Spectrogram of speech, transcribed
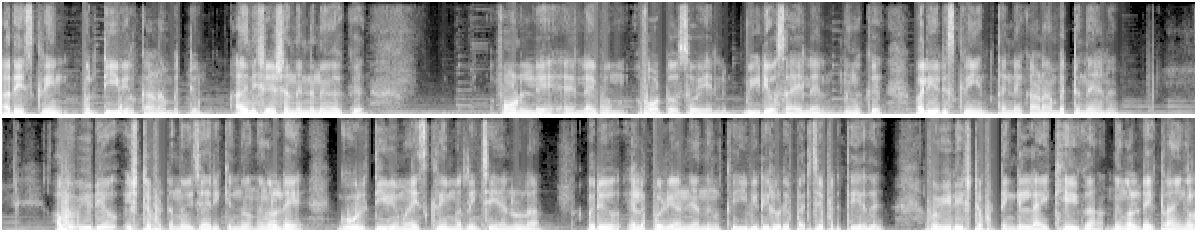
അതേ സ്ക്രീൻ ഇപ്പോൾ ടി വിയിൽ കാണാൻ പറ്റും. അതിനുശേഷം തന്നെ നിങ്ങൾക്ക് ഫോണിലെ എല്ലാം ഇപ്പം ഫോട്ടോസോ ആയാലും വീഡിയോസ് ആയാലും നിങ്ങൾക്ക് വലിയൊരു സ്ക്രീൻ തന്നെ കാണാൻ പറ്റുന്നതാണ്. അപ്പോൾ വീഡിയോ ഇഷ്ടപ്പെട്ടെന്ന് വിചാരിക്കുന്നു. നിങ്ങളുടെ ഗൂഗിൾ ടി വിയുമായി സ്ക്രീൻ മറിങ് ചെയ്യാനുള്ള ഒരു എളുപ്പവഴിയാണ് ഞാൻ നിങ്ങൾക്ക് ഈ വീഡിയോയിലൂടെ പരിചയപ്പെടുത്തിയത്. അപ്പോൾ വീഡിയോ ഇഷ്ടപ്പെട്ടെങ്കിൽ ലൈക്ക് ചെയ്യുക നിങ്ങളുടെ അഭിപ്രായങ്ങൾ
